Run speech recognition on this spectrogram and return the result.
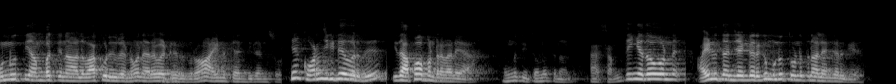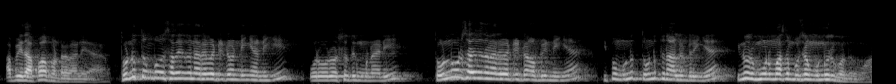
முந்நூற்றி ஐம்பத்தி நாலு வாக்குறுதிகள் என்னவோ நிறைவேற்றி இருக்கிறோம் ஐநூற்றி அஞ்சுலன்னு சொல்லி. ஏன் குறைஞ்சிக்கிட்டே வருது? இது அப்பா பண்ணுற வேலையா? முந்நூற்றி தொண்ணூற்றி நாலு. சம்திங் ஏதோ ஒன்று ஐநூத்தஞ்சு எங்கே இருக்குது முந்நூற்றி நாலு எங்கே இருக்குது அப்போ இது அப்பா பண்ணுற வேலையா? தொண்ணூத்தொம்பது சதவீதம் நிறைவேற்றிட்டோம் நீங்கள் அன்றைக்கி ஒரு ஒரு வருஷத்துக்கு முன்னாடி. தொண்ணூறு சதவீதம் நிறைவேற்றிட்டோம் அப்படின்னீங்க இப்போ முந்நூற்றி தொண்ணூற்றி நாலுன்றீங்க. இன்னொரு மூணு மாதம் முடிச்சா முந்நூறுக்கு வந்துருமா?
